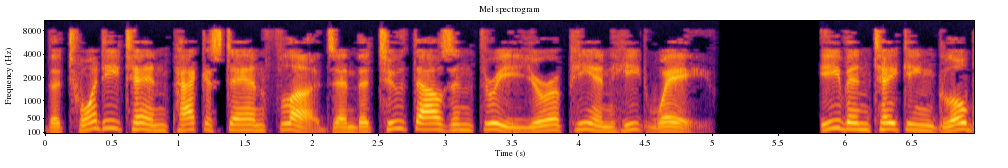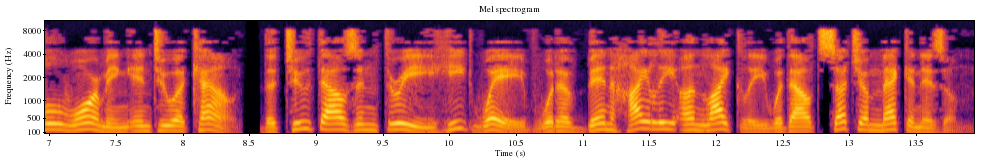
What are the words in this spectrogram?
the 2010 Pakistan floods and the 2003 European heat wave. Even taking global warming into account, the 2003 heat wave would have been highly unlikely without such a mechanism.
